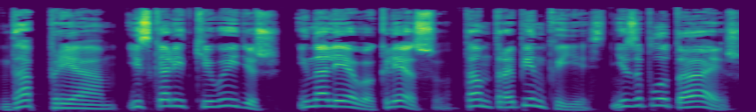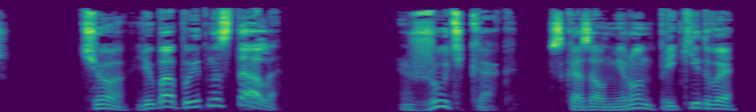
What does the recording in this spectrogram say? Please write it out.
«Да прям. Из калитки выйдешь и налево, к лесу. Там тропинка есть, не заплутаешь». «Чё, любопытно стало?» «Жуть как», — сказал Мирон, прикидывая,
